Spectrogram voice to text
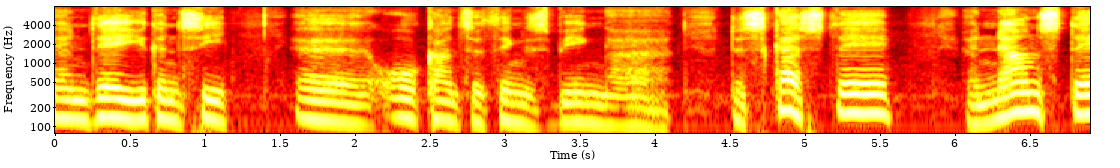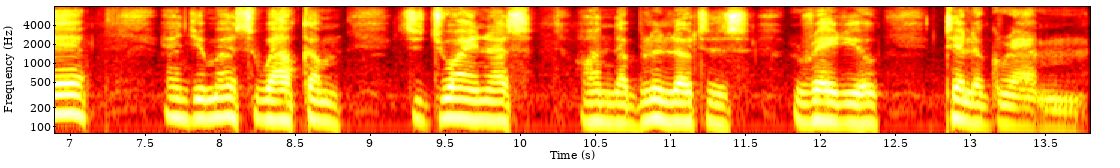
and there you can see uh, all kinds of things being uh, discussed there, announced there, and you're most welcome to join us on the Blue Lotus Radio Telegram.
